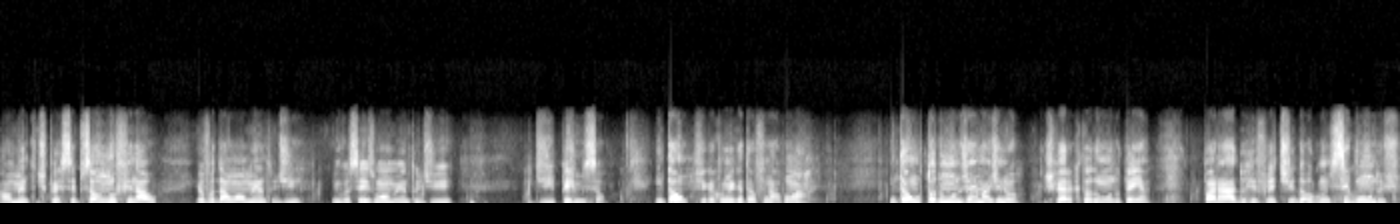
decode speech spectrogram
Aumento de percepção. No final, eu vou dar um aumento de, em vocês, um aumento de, de permissão. Então, fica comigo até o final. Vamos lá. Então, todo mundo já imaginou. Espero que todo mundo tenha parado, refletido alguns segundos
